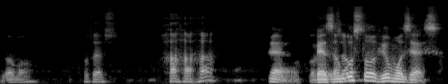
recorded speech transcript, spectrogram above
Normal, acontece. é, o Pezão gostou, viu, Moisés?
